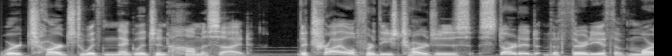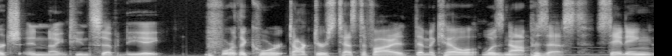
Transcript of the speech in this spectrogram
were charged with negligent homicide. The trial for these charges started the 30th of March in 1978. Before the court, doctors testified that Michel was not possessed, stating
